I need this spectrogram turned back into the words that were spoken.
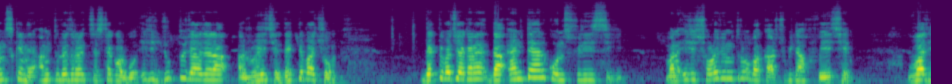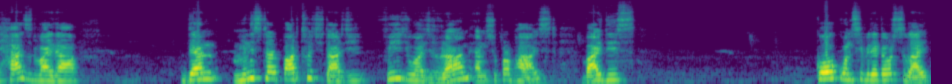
অনস্ক্রিনে আমি তুলে ধরার চেষ্টা করবো এই যে যুক্ত যারা যারা রয়েছে দেখতে পাচ্ছ দেখতে পাচ্ছ এখানে দ্য এন্টায়ার কনস্পিরিসি মানে এই যে ষড়যন্ত্র বা কারচুপিটা হয়েছে was hatched by the then minister Partha Chatterjee this was run and supervised by this co conspirators like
